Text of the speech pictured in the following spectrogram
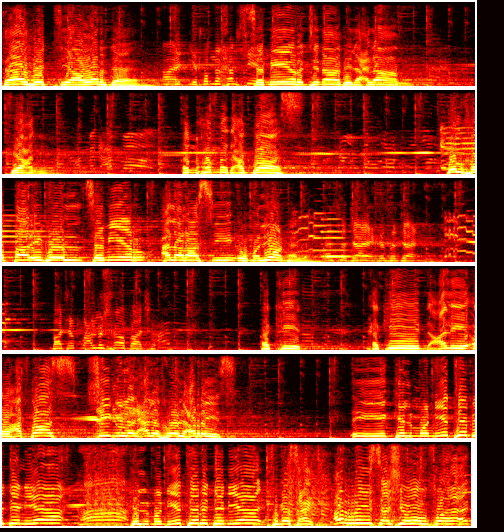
ثابت يا وردة. آه، يطلبنا 50 سمير الجنابي الأعلام. يعني محمد عباس. كل خطار يقول سمير على راسي ومليون هلا هسه جايك هسه جايك باكر اطلع المشخاب باكر. أكيد أكيد. علي أو عباس شو يقول لعلي أخوه العريس. إي كل من يتب دنيا كل من يتب دنيا. فوق سعيد عريس أشوفك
